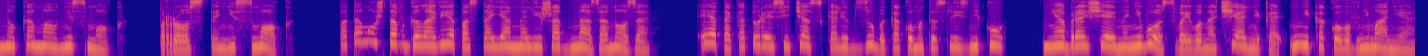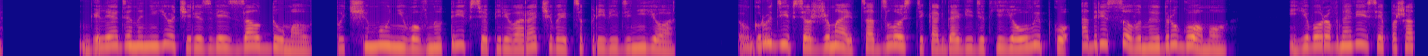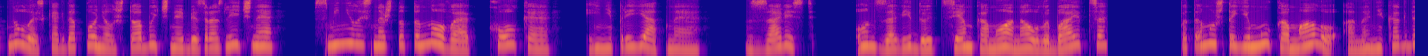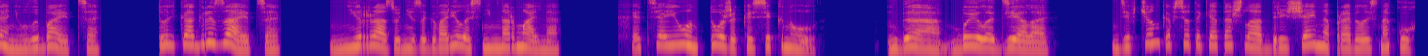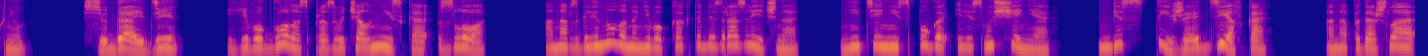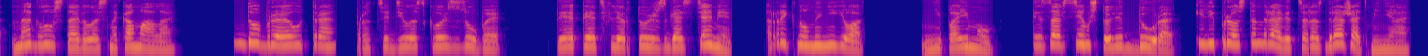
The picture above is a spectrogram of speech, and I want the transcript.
Но Камал не смог. Просто не смог. Потому что в голове постоянно лишь одна заноза. Эта, которая сейчас скалит зубы какому-то слизняку, не обращая на него, своего начальника, никакого внимания. Глядя на нее, через весь зал думал, почему у него внутри все переворачивается при виде нее. В груди все сжимается от злости, когда видит ее улыбку, адресованную другому. Его равновесие пошатнулось, когда понял, что обычное безразличное сменилось на что-то новое, колкое и неприятное. Зависть? Он завидует тем, кому она улыбается? Потому что ему, Камалу, она никогда не улыбается, только огрызается. Ни разу не заговорила с ним нормально. Хотя и он тоже косякнул. «Да, было дело», Девчонка все таки отошла от дрища и направилась на кухню. «Сюда иди!» Его голос прозвучал низко, зло. Она взглянула на него как-то безразлично. Ни тени испуга или смущения. Бесстыжая девка! Она подошла, нагло уставилась на Камала. «Доброе утро!» — процедила сквозь зубы. «Ты опять флиртуешь с гостями?» — рыкнул на нее. «Не пойму, ты совсем, что ли, дура? Или просто нравится раздражать меня?»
